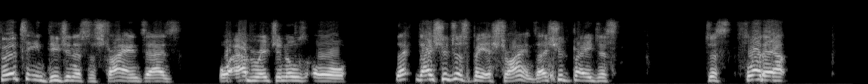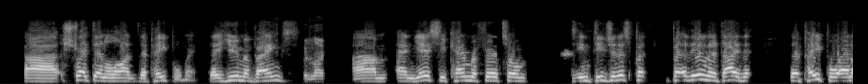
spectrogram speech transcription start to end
refer to Indigenous Australians as or Aboriginals or they, they should just be Australians. They should be just just flat out uh, straight down the line. They're people, man. They're human beings. Um, and yes, you can refer to them as indigenous, but but at the end of the day, that they're people, and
